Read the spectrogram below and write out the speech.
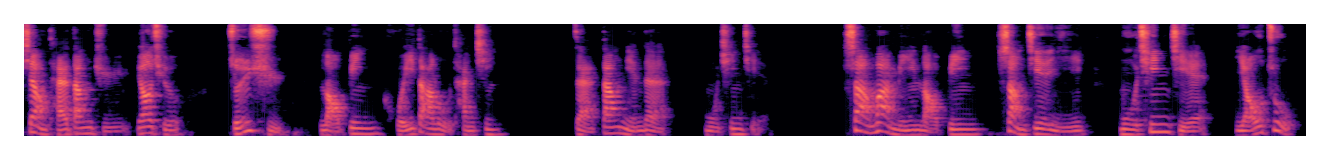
向台当局要求准许老兵回大陆探亲。在当年的母亲节，上万名老兵上街以“母亲节遥祝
